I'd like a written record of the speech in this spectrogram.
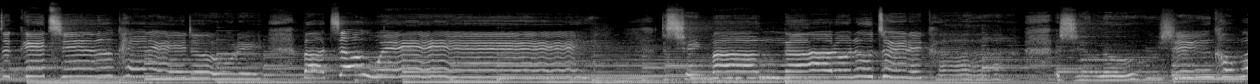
တကယ်ချစ်ခဲ့တဲ့တို့တွေပါကြောက်ဝေးဒီချိန်မှာငါတို့နူတွေ့တဲ့ခါအရှင်လို့ရင်ခုန်လ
